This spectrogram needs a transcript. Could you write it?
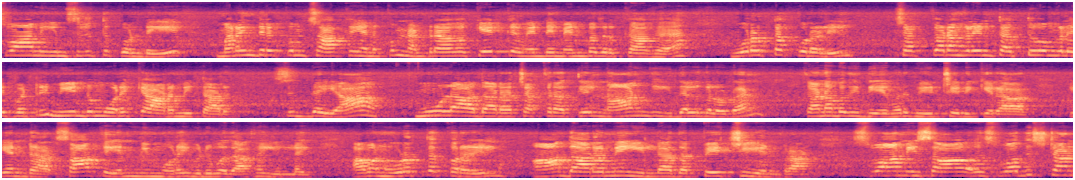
சுவாமியும் சிரித்துக்கொண்டே மறைந்திருக்கும் சாக்கையனுக்கும் நன்றாக கேட்க வேண்டும் என்பதற்காக உரத்த குரலில் சக்கரங்களின் தத்துவங்களை பற்றி மீண்டும் உரைக்க ஆரம்பித்தார். சித்தையா மூலாதார சக்கரத்தில் நான்கு இதழ்களுடன் கணபதி தேவர் வீற்றிருக்கிறார் என்றார். சாக்கையன் இம்முறை விடுவதாக இல்லை. அவன் உரத்த குரலில் ஆதாரமே இல்லாத பேச்சு என்றான். சுவாமி சா சுவாதிஷ்டான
